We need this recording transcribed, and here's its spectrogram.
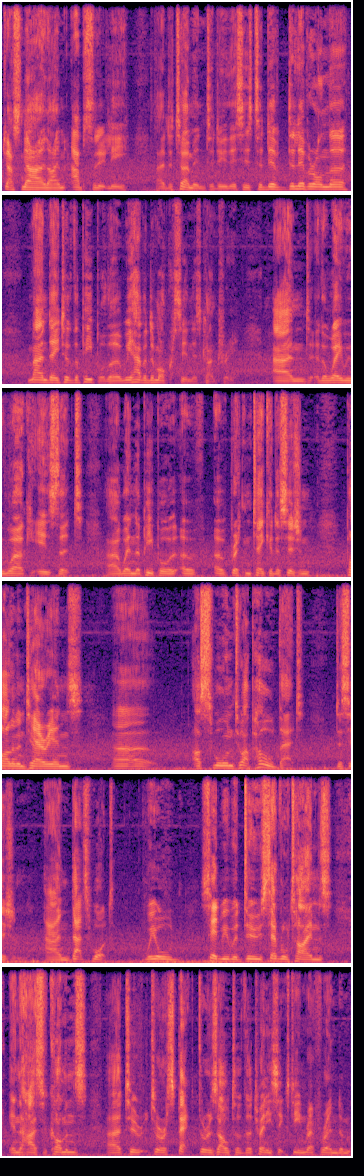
just now, and I'm absolutely uh, determined to do this, is to de- deliver on the mandate of the people. The, we have a democracy in this country, and the way we work is that uh, when the people of, of Britain take a decision, parliamentarians uh, are sworn to uphold that decision, and that's what we all said we would do several times in the House of Commons uh, to, to respect the result of the 2016 referendum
